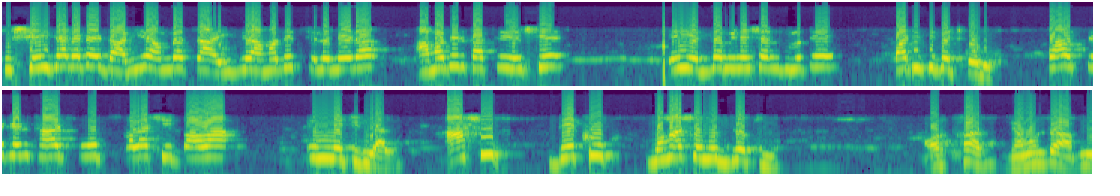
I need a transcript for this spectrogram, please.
তো সেই জায়গাটায় দাঁড়িয়ে আমরা চাই যে আমাদের ছেলেমেয়েরা আমাদের কাছে এসে এই এক্সামিনেশন গুলোতে পার্টিসিপেট করুক। First second third fourth scholarship পাওয়া ইনমেটেরিয়াল আসুক, দেখুক, মহাসমুদ্র কি। অর্থাৎ যেমনটা আপনি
